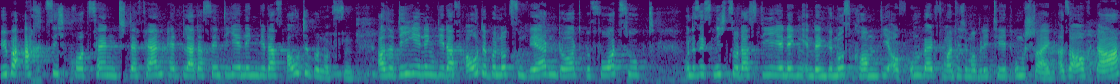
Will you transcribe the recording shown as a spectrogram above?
über 80% der Fernpendler das sind diejenigen, die das Auto benutzen. Also diejenigen, die das Auto benutzen, werden dort bevorzugt. Und es ist nicht so, dass diejenigen in den Genuss kommen, die auf umweltfreundliche Mobilität umsteigen. Also auch da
